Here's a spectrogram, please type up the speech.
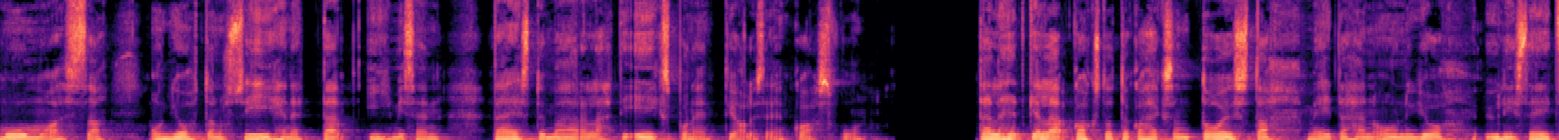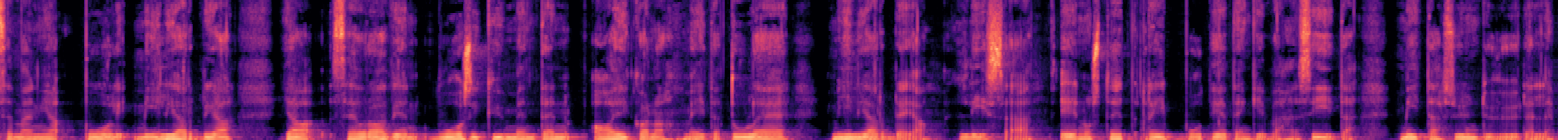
muun muassa, on johtanut siihen, että ihmisen väestömäärä lähti eksponentiaaliseen kasvuun. Tällä hetkellä 2018 meitähän on jo yli 7,5 miljardia ja seuraavien vuosikymmenten aikana meitä tulee miljardeja lisää. Ennusteet riippuu tietenkin vähän siitä, mitä syntyvyydelle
